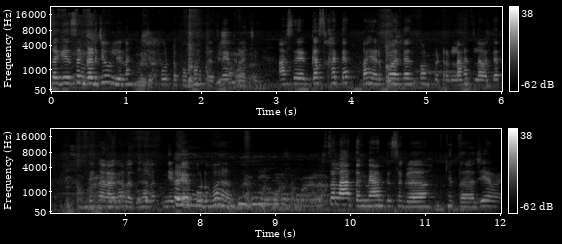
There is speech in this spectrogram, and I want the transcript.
सगळे संगड जेवले ना म्हणजे पोट पण भरतात लेकराचे. असे गस खात्यात बाहेर पळतात कॉम्प्युटरला हात लावतात. धिंगाणा घालत घालत नीट काय पोट भरत चला आता मी आणते सगळं इथं जेवाय.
